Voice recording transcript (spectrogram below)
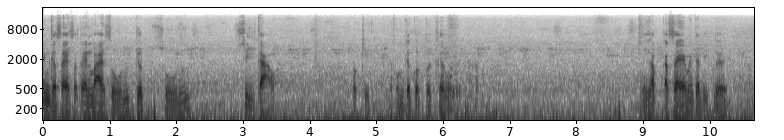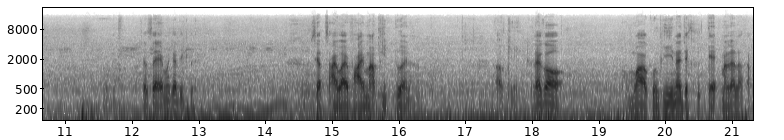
ินกระแสสแตนบายศูนย์จุดศูนย์สี่เก้าโอเค เดี๋ยวผมจะกดเปิดเครื่องเลยนะครับ นี่ครับกระแสไม่กระดิกเลยกระแสไม่กระดิกเลย เสียบสาย Wi-Fi มาผิดด้วยนะครับ โอเค แล้วก็ผมว่าคุณพี่น่าจะคือแกะมาแล้วล่ะครับ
